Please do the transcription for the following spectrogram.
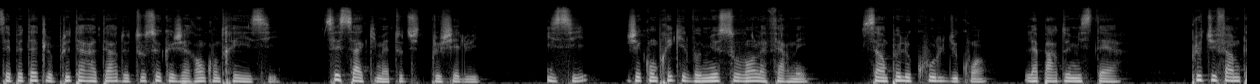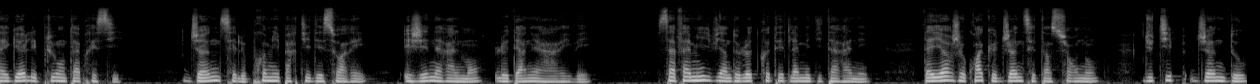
c'est peut-être le plus terre à terre de tous ceux que j'ai rencontrés ici. C'est ça qui m'a tout de suite plu chez lui. Ici, j'ai compris qu'il vaut mieux souvent la fermer. C'est un peu le cool du coin, la part de mystère. Plus tu fermes ta gueule et plus on t'apprécie. John, c'est le premier parti des soirées et généralement le dernier arrivé. Sa famille vient de l'autre côté de la Méditerranée. D'ailleurs, je crois que John c'est un surnom, du type John Doe.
